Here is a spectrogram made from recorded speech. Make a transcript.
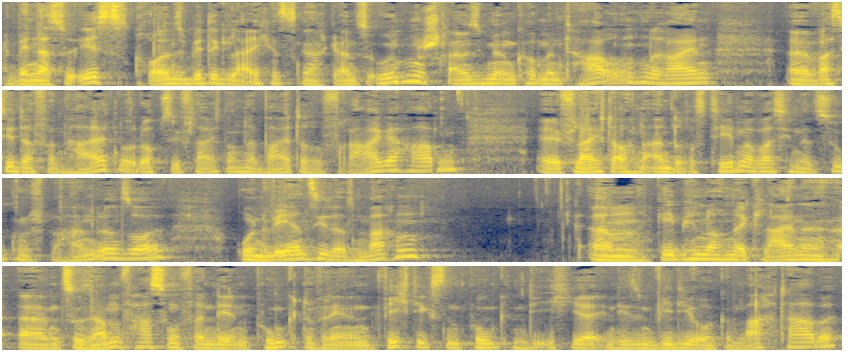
Wenn das so ist, scrollen Sie bitte gleich jetzt nach ganz unten, schreiben Sie mir einen Kommentar unten rein, äh, was Sie davon halten oder ob Sie vielleicht noch eine weitere Frage haben, äh, vielleicht auch ein anderes Thema, was ich in der Zukunft behandeln soll. Und während Sie das machen, ähm, gebe ich noch eine kleine ähm, Zusammenfassung von den Punkten, von den wichtigsten Punkten, die ich hier in diesem Video gemacht habe.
